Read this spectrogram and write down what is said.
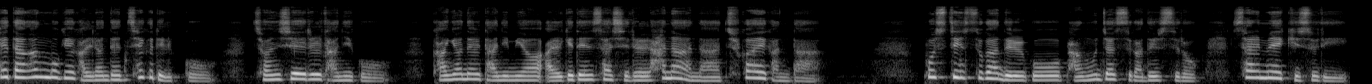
해당 항목에 관련된 책을 읽고 전시회를 다니고 강연을 다니며 알게 된 사실을 하나하나 추가해 간다. 포스팅 수가 늘고 방문자 수가 늘수록 삶의 기술이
